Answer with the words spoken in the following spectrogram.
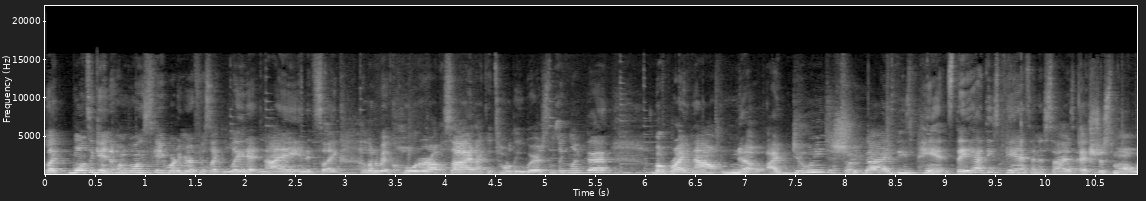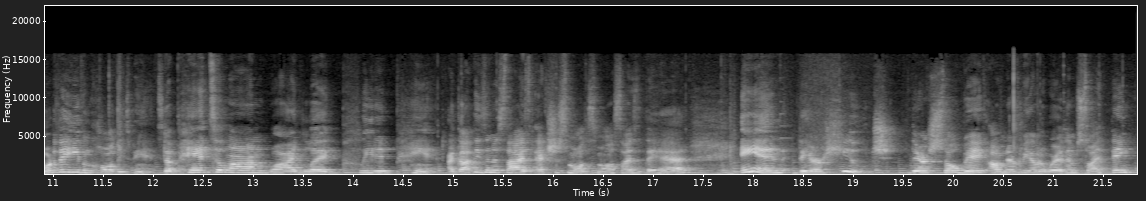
like once again, if I'm going skateboarding or if it's like late at night and it's like a little bit colder outside, I could totally wear something like that. But right now, no. I do need to show you guys these pants. They had these pants in a size extra small. What do they even call these pants? The Pantalon wide leg pleated pant. I got these in a size extra small, the smallest size that they had. And they are huge. They're so big, I'll never be able to wear them. So I think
